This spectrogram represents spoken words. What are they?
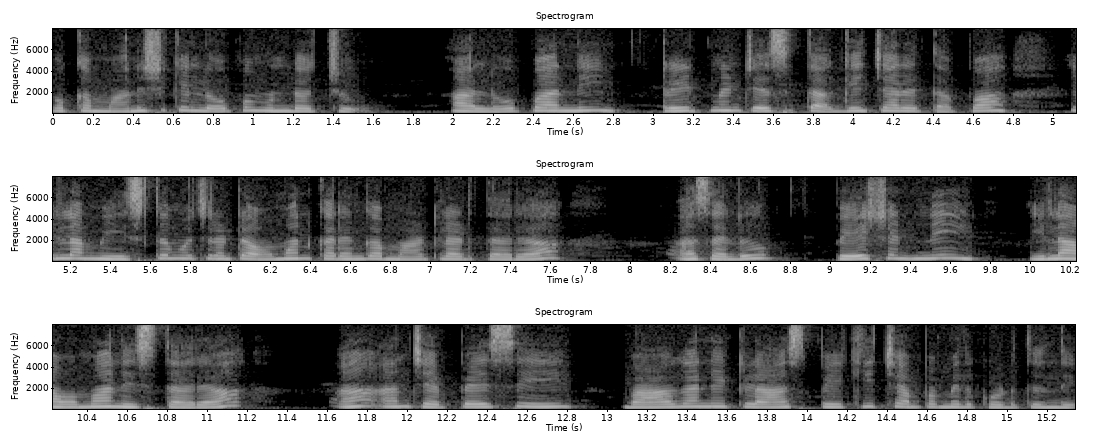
ఒక మనిషికి లోపం ఉండొచ్చు. ఆ లోపాన్ని ట్రీట్మెంట్ చేసి తగ్గించాలి తప్ప ఇలా మీ ఇష్టం వచ్చినట్టు అవమానకరంగా మాట్లాడతారా? అసలు పేషెంట్ని ఇలా అవమానిస్తారా? అని చెప్పేసి బాగానే క్లాస్ పీకి చెంప మీద కొడుతుంది.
